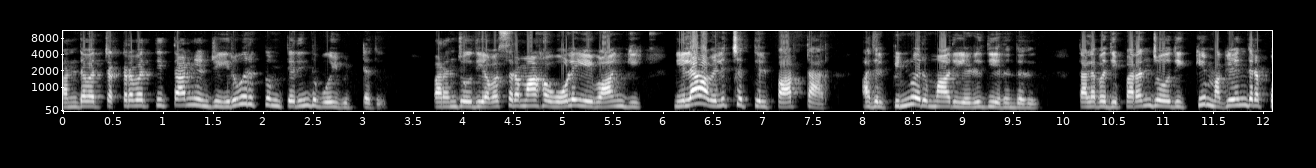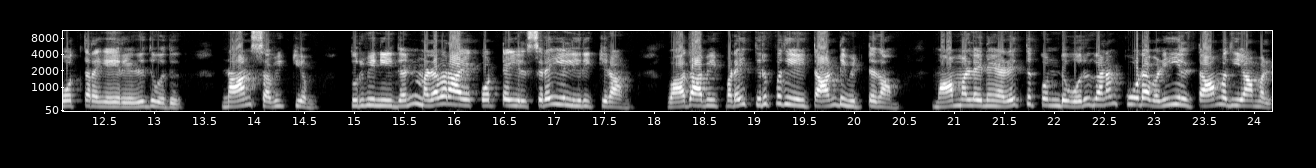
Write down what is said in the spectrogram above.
வந்தவர் சக்கரவர்த்தி தான் என்று இருவருக்கும் தெரிந்து போய்விட்டது. பரஞ்சோதி அவசரமாக ஓலையை வாங்கி நிலா வெளிச்சத்தில் பார்த்தார். அதில் பின்வருமாறு எழுதியிருந்தது. தளபதி பரஞ்சோதிக்கு மகேந்திர போத்தரையர் எழுதுவது நான் சவிக்கியம் துருவிநீதன் மழவராய கோட்டையில் சிறையில் இருக்கிறான். வாதாபி படை திருப்பதியை தாண்டி விட்டதாம். மாமல்லனை அழைத்து கொண்டு ஒரு கணம் கூட வழியில் தாமதியாமல்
